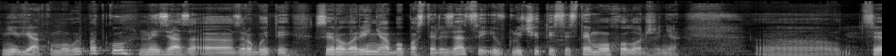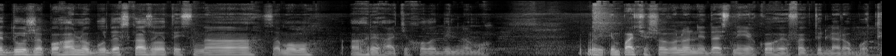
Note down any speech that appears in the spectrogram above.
Ні в якому випадку не можна зробити сироваріння або пастеризацію і включити систему охолодження. Е, Це дуже погано буде сказуватись на самому агрегаті холодильному. Ну і тим паче, що воно не дасть ніякого ефекту для роботи.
